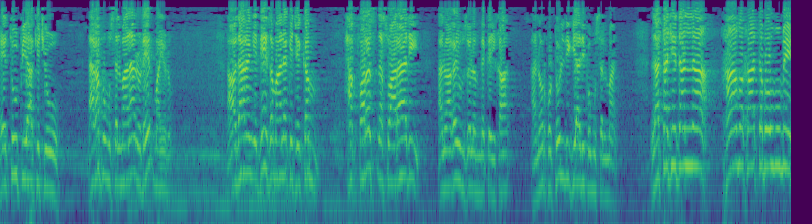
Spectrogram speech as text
هیتوپیا کې چې وو هغه په مسلمانانو ډېر ماینو او دارنګ دې زمانہ کې چې کم حق فرس نسوارا دي انو هغه ظلم نه کوي ښا انور خو ټول لګیا دي په مسلمان لتجدن خامخا تبومومی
